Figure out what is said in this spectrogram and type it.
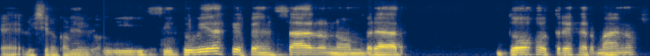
Eh, lo hicieron conmigo. Y si tuvieras que pensar o nombrar dos o tres hermanos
